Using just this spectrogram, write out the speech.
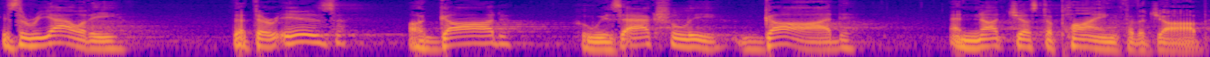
is the reality that there is a God who is actually God and not just applying for the job.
